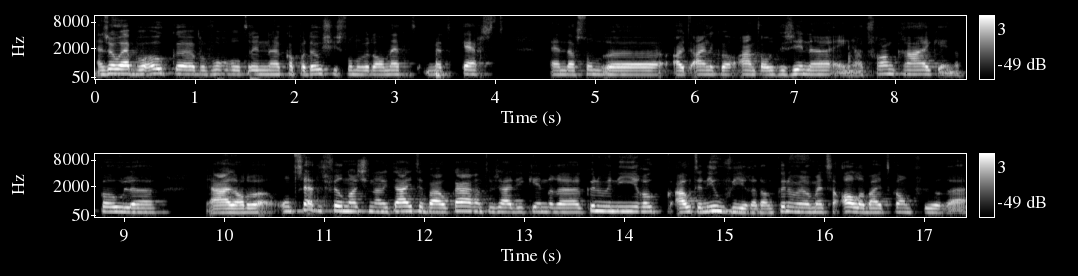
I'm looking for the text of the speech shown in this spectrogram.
en zo hebben we ook eh, bijvoorbeeld in Cappadocië stonden we dan net met kerst. En daar stonden uiteindelijk wel een aantal gezinnen. één uit Frankrijk, één uit Polen. Ja, daar hadden we ontzettend veel nationaliteiten bij elkaar. En toen zeiden die kinderen, kunnen we niet hier ook oud en nieuw vieren? Dan kunnen we met z'n allen bij het kampvuur. eh.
